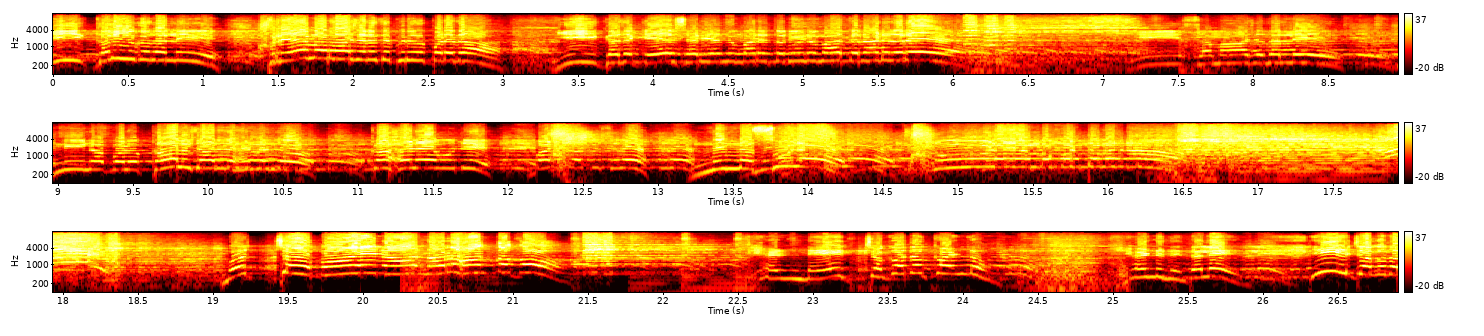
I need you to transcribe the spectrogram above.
ಈ ಕಲಿಯುಗದಲ್ಲಿ ಪ್ರೇಮರಾಜನಂತೆ ಬಿರುದು ಪಡೆದ ಈ ಗಜಕೇಸರಿಯನ್ನು ಮರೆತು ನೀನು ಮಾತನಾಡಿದರೆ ಸಮಾಜದಲ್ಲಿ ನೀನೊಬ್ಬಳು ಕಾಲು ಜಾರಿದ ಹೆಣ್ಣೆಂದು ಕಹಳೆ ಉದಿ ಬಟ್ಟ ನಿನ್ನ ಸೂಳೆ ಸೂಳೆ ಎಂಬ ಪಟ್ಟವನ್ನ ಮುಚ್ಚ ಬಾಯಿನ ನರಹಂತಕೋ ಹೆಣ್ಣೆ ಜಗದ ಕಣ್ಣು. ಹೆಣ್ಣಿನಿಂದಲೇ ಈ ಜಗದ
